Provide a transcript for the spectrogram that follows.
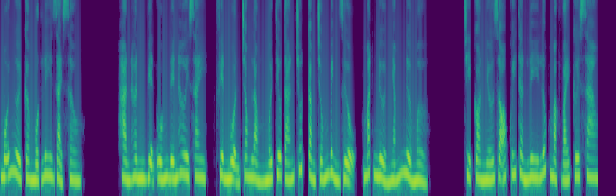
mỗi người cầm một ly giải sầu. Hàn Hân Viễn uống đến hơi say, phiền muộn trong lòng mới tiêu tán chút cầm trống bình rượu, mắt nửa nhắm nửa mở. Chị còn nhớ rõ quý thần ly lúc mặc váy cưới sao?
